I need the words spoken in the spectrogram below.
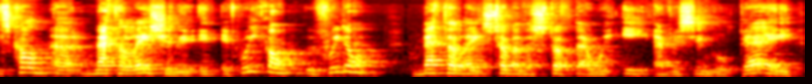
It's called uh, methylation. If we don't, if we don't methylate some of the stuff that we eat every single day,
